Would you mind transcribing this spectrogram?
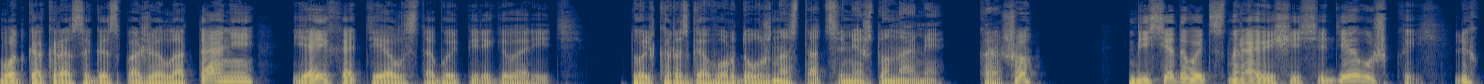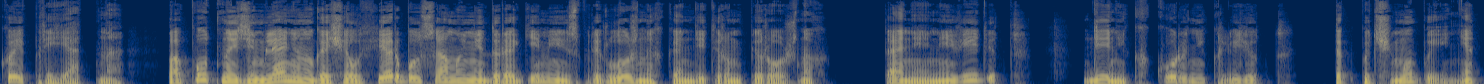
Вот как раз и госпоже Латани я и хотел с тобой переговорить. Только разговор должен остаться между нами. Хорошо? Беседовать с нравящейся девушкой легко и приятно. Попутно землянин угощал Фербу самыми дорогими из предложенных кондитером пирожных. Таня не видит, денег куры не клюют. Так почему бы и нет?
